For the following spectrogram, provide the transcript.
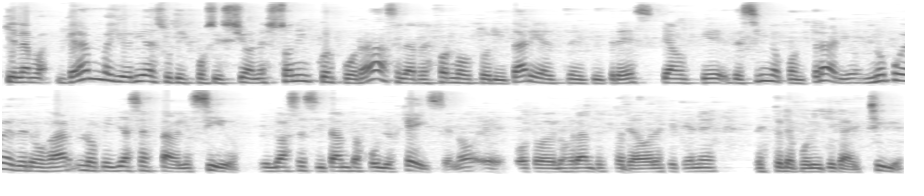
que la gran mayoría de sus disposiciones son incorporadas en la reforma autoritaria del 33, que aunque de signo contrario, no puede derogar lo que ya se ha establecido, y lo hace citando a Julio Heise, ¿no? Eh, otro de los grandes historiadores que tiene la historia política de Chile.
